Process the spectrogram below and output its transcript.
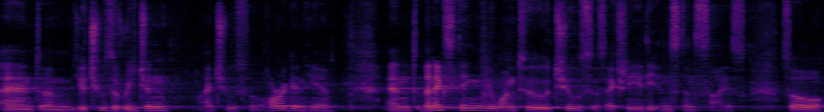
And um, you choose a region. I choose for Oregon here. And the next thing you want to choose is actually the instance size. So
